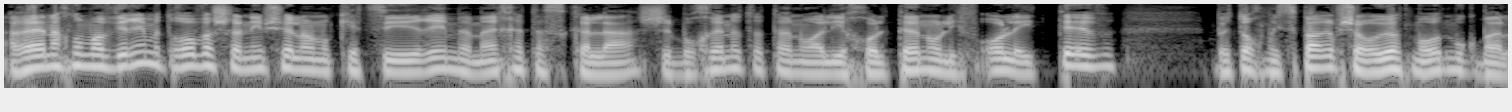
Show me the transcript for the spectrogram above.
הרי אנחנו מעבירים את רוב השנים שלנו כצעירים במערכת השכלה שבוחנת אותנו על יכולתנו לפעול היטב בתוך מספר אפשרויות מאוד מוגבל.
